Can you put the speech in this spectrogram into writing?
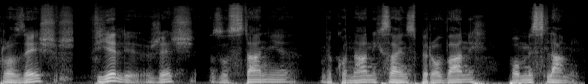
rozejrzysz, wiele rzeczy zostanie wykonanych, zainspirowanych pomysłami.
